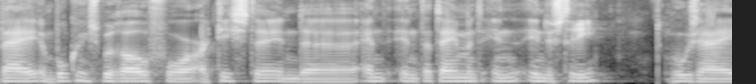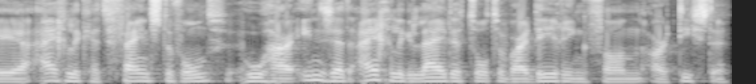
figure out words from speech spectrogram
bij een boekingsbureau voor artiesten in de entertainment-industrie, hoe zij eigenlijk het fijnste vond, hoe haar inzet eigenlijk leidde tot de waardering van artiesten.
